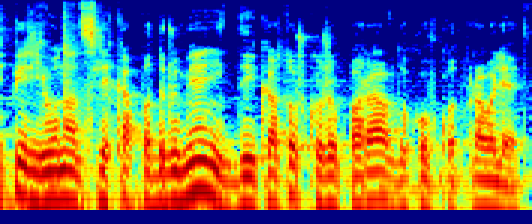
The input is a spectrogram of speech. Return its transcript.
Теперь его надо слегка подрумянить, да и картошку уже пора в духовку отправлять.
